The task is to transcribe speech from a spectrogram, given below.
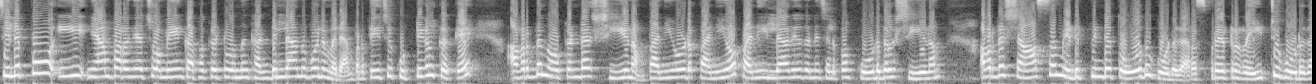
ചിലപ്പോ ഈ ഞാൻ പറഞ്ഞ ചുമയും കഫക്കെട്ടും ഒന്നും കണ്ടില്ല എന്ന് പോലും വരാം. പ്രത്യേകിച്ച് കുട്ടികൾക്കൊക്കെ അവരുടെ നോക്കേണ്ട ക്ഷീണം പനിയോട് പനിയോ പനി ഇല്ലാതെയോ തന്നെ ചിലപ്പോൾ കൂടുതൽ ക്ഷീണം അവരുടെ ശ്വാസം എടുപ്പിന്റെ തോത് കൂടുക റെസ്പിറേറ്ററി റേറ്റ് കൂടുക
